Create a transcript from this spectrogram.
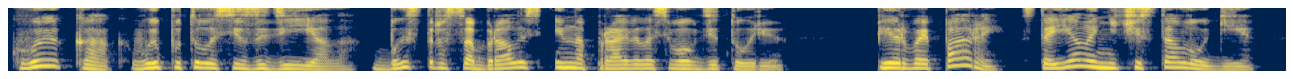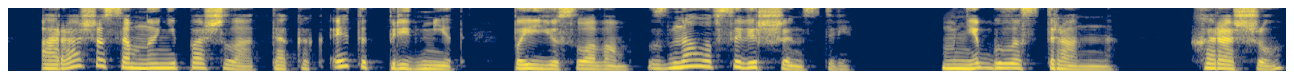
Кое-как выпуталась из одеяла, быстро собралась и направилась в аудиторию. Первой парой стояла нечистология, а Раша со мной не пошла, так как этот предмет, по ее словам, знала в совершенстве. Мне было странно. Хорошо,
